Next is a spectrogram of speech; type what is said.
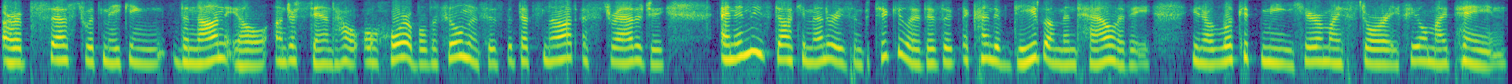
are obsessed with making the non ill understand how horrible this illness is, but that's not a strategy. And in these documentaries in particular, there's a, a kind of diva mentality. You know, look at me, hear my story, feel my pain.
